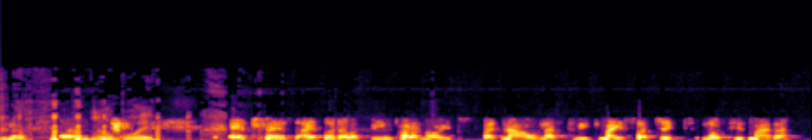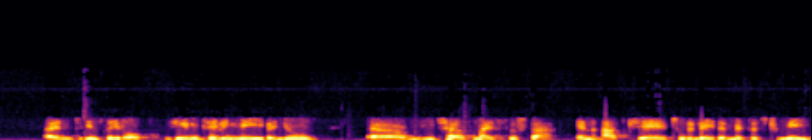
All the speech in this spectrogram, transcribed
you know. Um, Oh boy. at first, I thought I was being paranoid, but now, last week, my subject lost his mother, and instead of him telling me the news, um, he tells my sister and asks her to relay the message to me.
